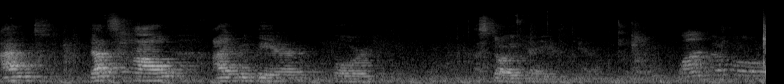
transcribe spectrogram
And that's how I prepare for a story storytelling. Wonderful.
